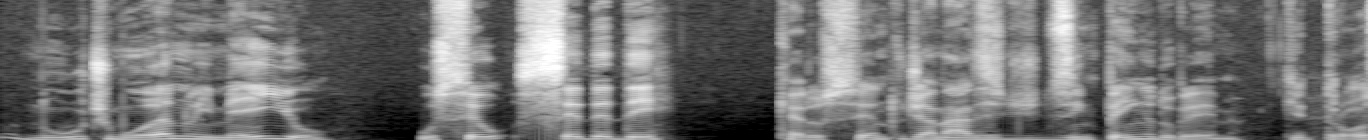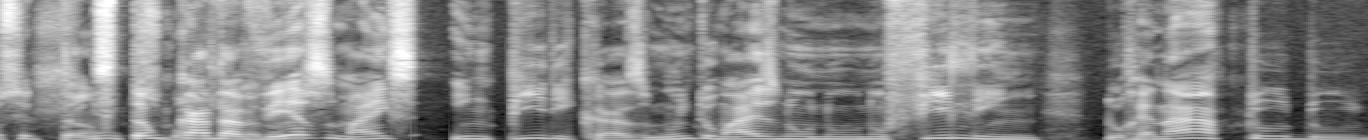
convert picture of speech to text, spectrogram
no último ano e meio o seu CDD, que era o Centro de Análise de Desempenho do Grêmio. Que trouxe tão. Estão cada jogadores. vez mais empíricas, muito mais no, no, no feeling do Renato, do,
